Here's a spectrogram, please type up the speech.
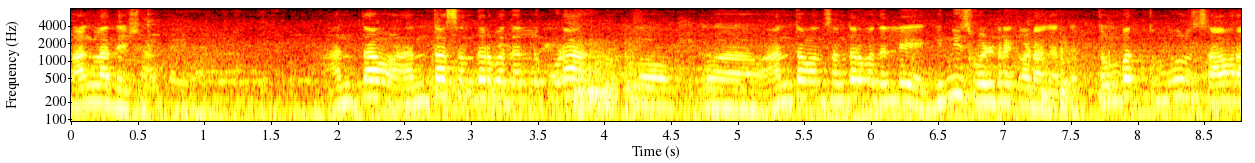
ಬಾಂಗ್ಲಾದೇಶ. ಅಂಥ ಅಂಥ ಸಂದರ್ಭದಲ್ಲೂ ಕೂಡ ಅಂಥ ಒಂದು ಸಂದರ್ಭದಲ್ಲಿ ಗಿನ್ನಿಸ್ ವರ್ಲ್ಡ್ ರೆಕಾರ್ಡ್ ಆಗುತ್ತೆ. ತೊಂಬತ್ತ್ಮೂರು ಸಾವಿರ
